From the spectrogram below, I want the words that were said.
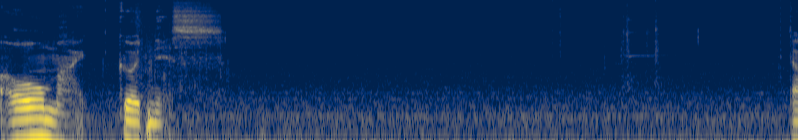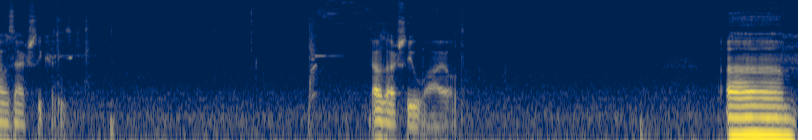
Oh my goodness. That was actually crazy. That was actually wild. Um.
